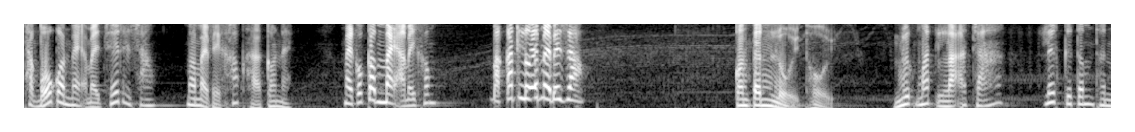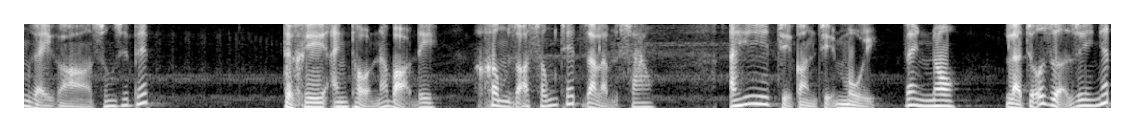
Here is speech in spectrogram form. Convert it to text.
Thằng bố con mẹ mày chết hay sao? Mà mày phải khóc hả con này? Mày có câm mẹ mày không? Bà cắt lưỡi mày bây giờ. Con tân lủi thổi nước mắt lã chã lết cái tấm thân gầy gò xuống dưới bếp. Từ khi anh thổ nó bỏ đi, không rõ sống chết ra làm sao. Ấy chỉ còn chị mùi với anh nô là chỗ dựa duy nhất.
